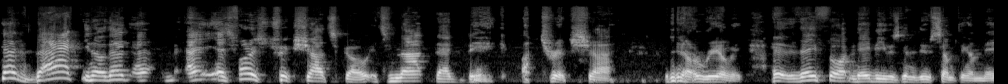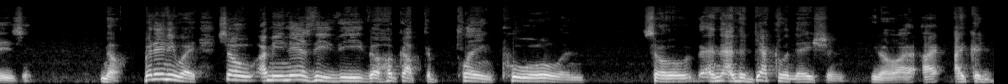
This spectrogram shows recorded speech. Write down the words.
that that you know that uh, as far as trick shots go, it's not that big a trick shot. You know, really, they thought maybe he was going to do something amazing. No, but anyway, so I mean, there's the the the hookup to playing pool, and so and and the declination. You know, I I, I could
